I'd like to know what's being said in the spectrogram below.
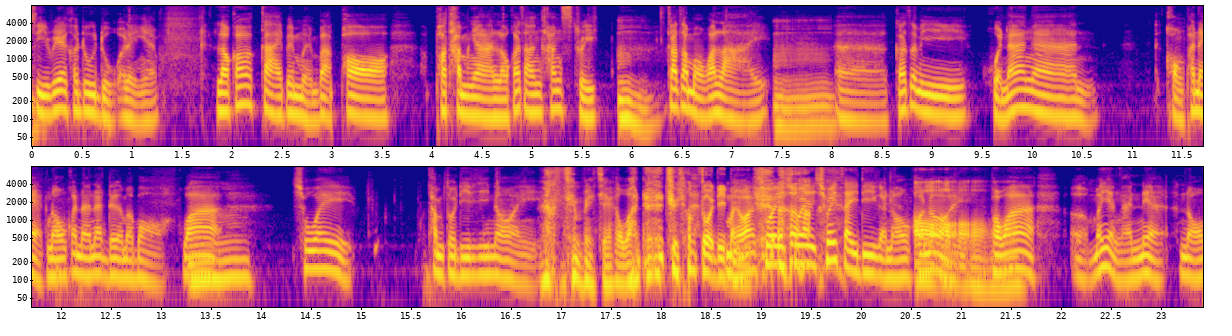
ซีเรียสเขาดูดุอะไรเงี้ยแล้วก็กลายเป็นเหมือนแบบพอ พอทำงานเราก็จะค่อนข้างสตรีกอืมก็จะมองว่าร้ายอืมอ่าก็จะมีหัวหน้างาน ของแผนกน้องคนนั้นนะเดินมาบอกว่าช่วยทำตัวดีๆหน่อยจะไม่ใช่คำว่าช่วยทำตัวดีๆหมายว่าช่วยช่วยช่วยใจดีกับน้องเขาหน่อยอ๋ออ๋ออ๋อเพราะว่าเออไม่อย่างนั้นเนี่ย น้อง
